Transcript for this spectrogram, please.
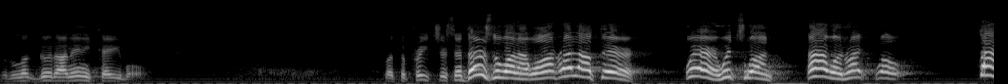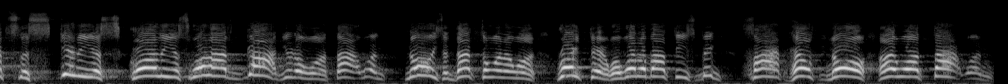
Would look good on any table. But the preacher said, There's the one I want, right out there. Where? Which one? That one, right? Well, that's the skinniest, scrawniest one I've got. You don't want that one. No, he said, that's the one I want. Right there. Well, what about these big, fat, healthy? No, I want that one.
